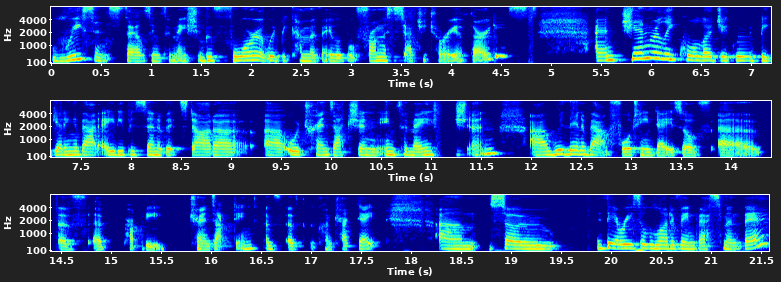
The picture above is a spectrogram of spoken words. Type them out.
recent sales information before it would become available from the statutory authorities. And generally, CoreLogic would be getting about 80% of its data uh, or transaction information uh, within about 14 days of, uh, of a property transacting of, of the contract date. Um, so there is a lot of investment there.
